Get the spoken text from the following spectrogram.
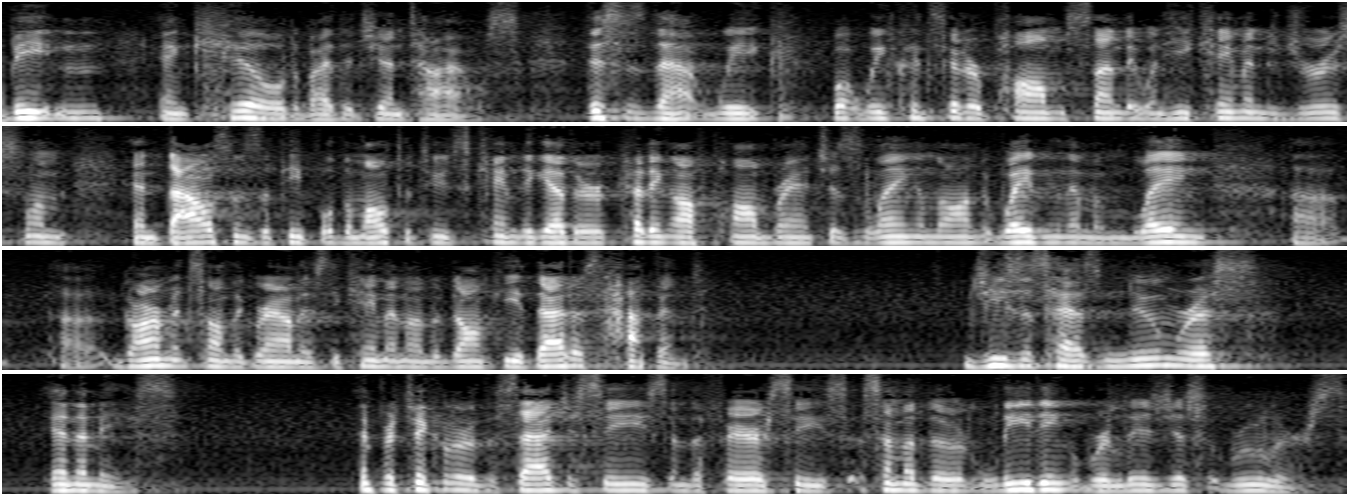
beaten, and killed by the Gentiles. This is that week, what we consider Palm Sunday, when he came into Jerusalem and thousands of people, the multitudes came together, cutting off palm branches, laying them on, waving them, and laying. Uh, uh, garments on the ground as he came in on a donkey. That has happened. Jesus has numerous enemies, in particular the Sadducees and the Pharisees, some of the leading religious rulers.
